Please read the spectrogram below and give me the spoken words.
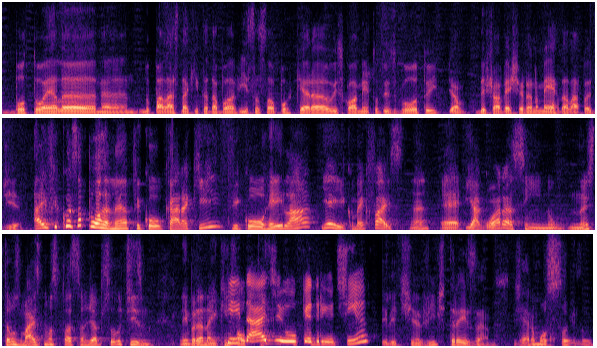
botou ela na- no Palácio da Quinta da Boa Vista só porque era o escoamento do esgoto e já deixou a véia cheirando merda lá todo dia. Aí ficou essa porra, né? Ficou o cara aqui, ficou o rei lá, e aí, como é que faz, né? É, e agora, assim, não, não estamos mais numa situação de absolutismo. Lembrando aí quem Que faltou- idade o Pedrinho tinha? Ele tinha 23 anos. Já era um moçoilo.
